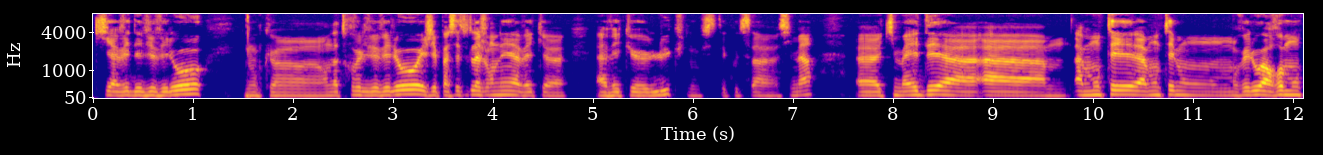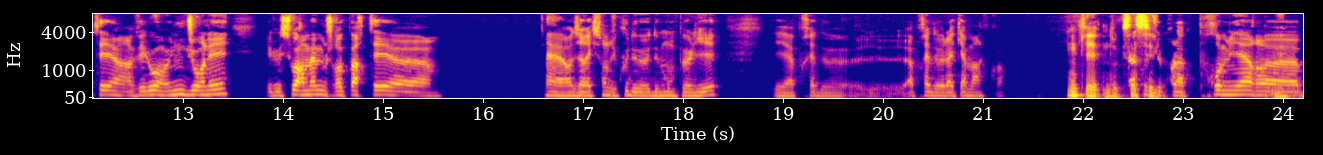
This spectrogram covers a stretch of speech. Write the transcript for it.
qui avait des vieux vélos. Donc, on a trouvé le vieux vélo et j'ai passé toute la journée avec, avec Luc, donc si t'écoutes ça, Simer, qui m'a aidé à, à, monter, à monter mon, mon, vélo, à remonter un vélo en une journée. Et le soir même, je repartais en direction du coup de, de, Montpellier et après de, après de la Camargue. Quoi. Ok, donc ça, c'est pour la première,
